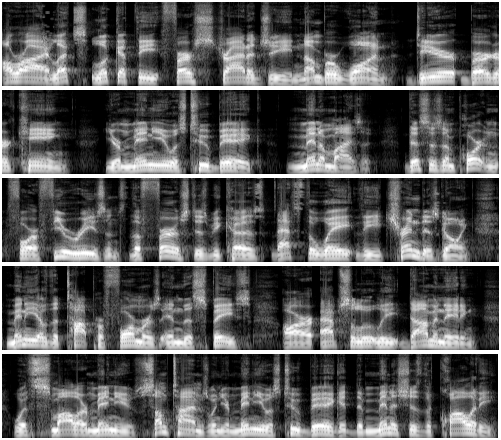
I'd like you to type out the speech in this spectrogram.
All right, let's look at the first strategy. Number one, Dear Burger King, your menu is too big. Minimize it. This is important for a few reasons. The first is because that's the way the trend is going. Many of the top performers in this space are absolutely dominating with smaller menus. Sometimes when your menu is too big, it diminishes the quality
